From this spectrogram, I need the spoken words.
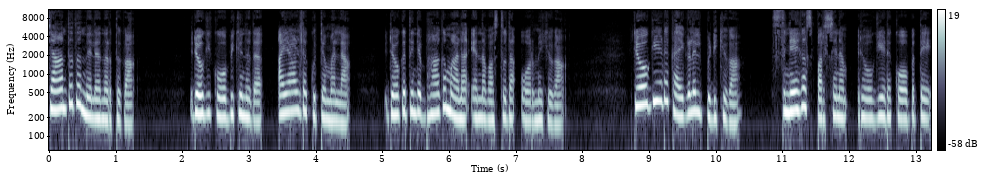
ശാന്തത നിലനിർത്തുക. രോഗി കോപിക്കുന്നത് അയാളുടെ കുറ്റമല്ല രോഗത്തിന്റെ ഭാഗമാണ് എന്ന വസ്തുത ഓർമ്മിക്കുക. രോഗിയുടെ കൈകളിൽ പിടിക്കുക. സ്നേഹസ്പർശനം രോഗിയുടെ കോപത്തെ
